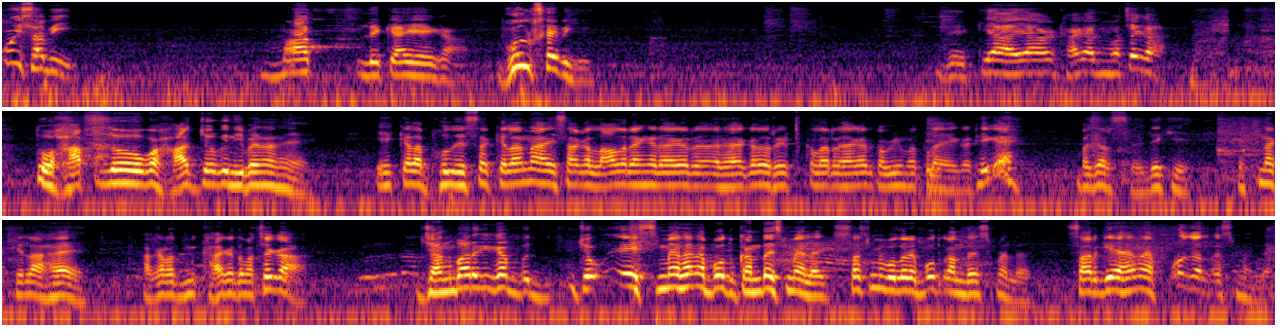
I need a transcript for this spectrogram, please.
कोई सा भी मात लेके आइएगा भूल से भी। क्या आया खाएगा तो बचेगा तो आप लोगों को हाथ जोड़ के निवेदन है। एक केला फूल ऐसा केला ना, ऐसा अगर लाल रंग रहेगा रहेगा तो रेड कलर रहेगा तो कभी मत लाएगा, ठीक है? बाज़ार से, देखिए, इतना केला है, अगर आदमी खाएगा तो बचेगा। जानवर की जो स्मेल है ना, बहुत गंदा स्मेल है। सच में बोल रहे बहुत गंदा स्मेल है। सर गया है ना, पूरा गंदा स्मेल है।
